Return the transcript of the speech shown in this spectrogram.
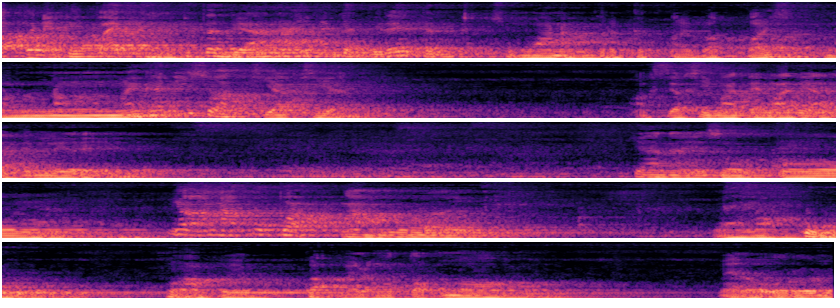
Tapi nek bapak kita di anak kan gak direken. Semua anak berget malah bapak menang, kan iso aksi-aksian. Aksi-aksi matematik atau lirik. Ya anake sapa ya? Ya anakku Pak ngawur ae. Anakku. Aku ya gak melu ngetokno. Melu urun.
